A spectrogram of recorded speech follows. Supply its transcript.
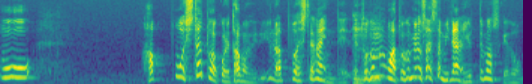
砲発砲したとはこれ多分ラップはしてないんでとど、めはとどめを刺したみたいな言ってますけど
